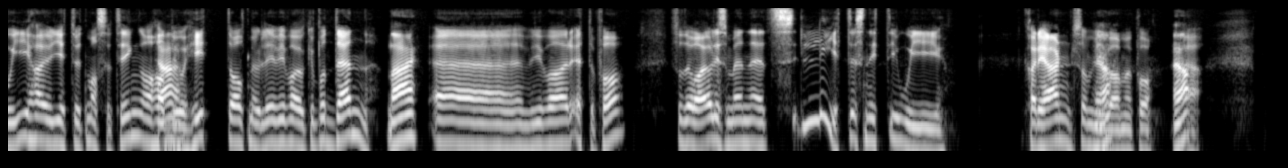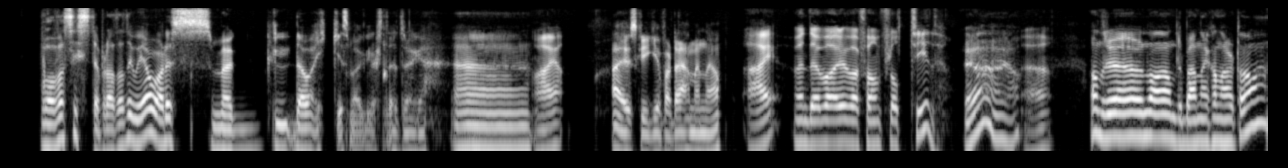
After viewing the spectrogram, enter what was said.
We har jo gitt ut masse ting, og hadde Ja. jo hit og alt mulig. Vi var jo ikke på den. Nei. Vi var etterpå. Så det var jo liksom en, et lite snitt i We-karrieren som vi Ja. var med på. Ja. Ja. Hva var siste plata til We? Var det Smugl... Det var ikke Smugglers, det tror jeg ikke. Uh, Nei, ja. nei, jeg husker ikke farta, men ja. Nei, men det var i hvert fall en flott tid. Ja, ja. Ja. Andre, andre band jeg kan ha hørt av?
